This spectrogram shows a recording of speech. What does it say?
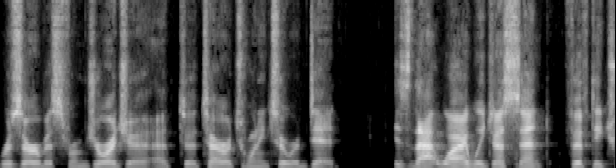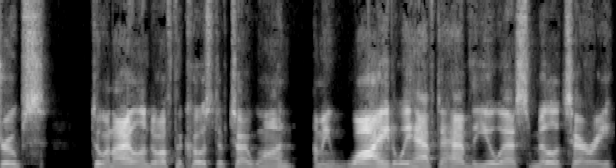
reservists from Georgia at uh, Tower 22 are dead. Is that why we just sent 50 troops to an island off the coast of Taiwan? I mean, why do we have to have the U.S. military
